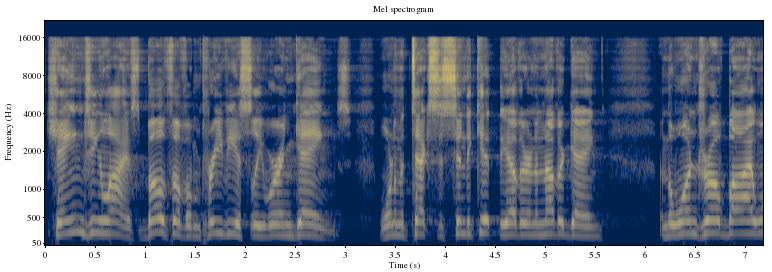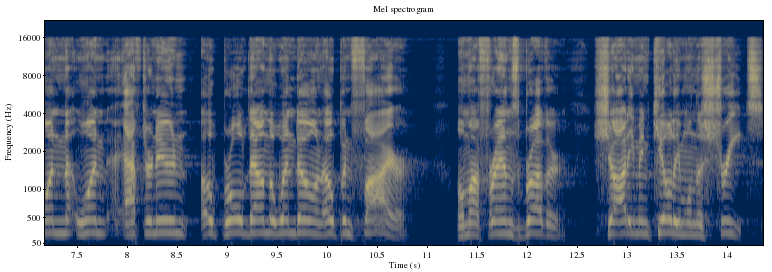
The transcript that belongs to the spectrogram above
changing lives. Both of them previously were in gangs. One in the Texas Syndicate, the other in another gang. And the one drove by one, one afternoon, rolled down the window, and opened fire on my friend's brother, shot him and killed him on the streets.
